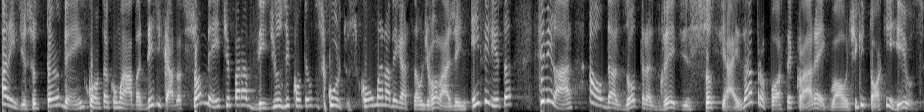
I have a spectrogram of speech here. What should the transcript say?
Além disso, também conta com uma aba dedicada somente para vídeos e conteúdos curtos, com uma navegação de rolagem infinita, similar ao das outras redes sociais. A proposta, é clara, é igual ao TikTok e Reels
